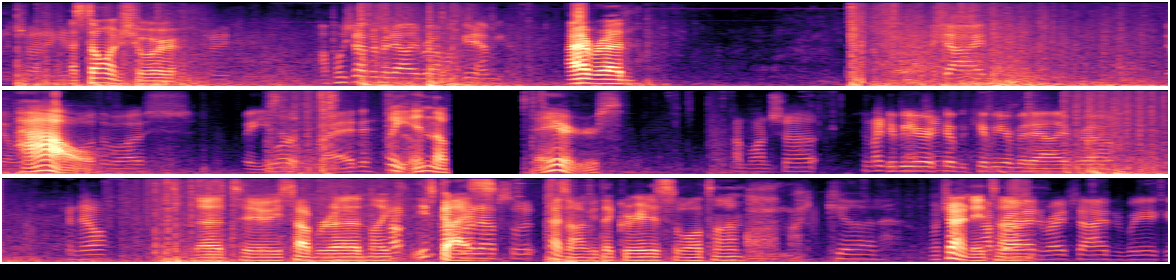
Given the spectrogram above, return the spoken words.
I'm gonna try to I get. still went short. three. I'm pushing out their mid alley, bro. I'm getting. I'm, I have red. I died. No, How? Both of us. Wait, you What's were red? Wait, in the stairs. I'm one shot. He might be Could be your, pinching. could, could be your mid alley, bro. In hill. That too. He's top red. Like Top- these top red guys, absolute. guys might be the greatest of all time. Oh my god. I'm trying to need time. red, right side, weak.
